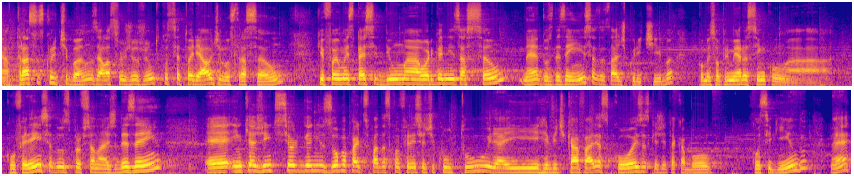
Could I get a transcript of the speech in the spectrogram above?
A Traços Curitibanos ela surgiu junto com o Setorial de Ilustração, que foi uma espécie de uma organização né, dos desenhistas da cidade de Curitiba. Começou primeiro assim com a Conferência dos Profissionais de Desenho, é, em que a gente se organizou para participar das conferências de cultura e reivindicar várias coisas que a gente acabou conseguindo, né?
